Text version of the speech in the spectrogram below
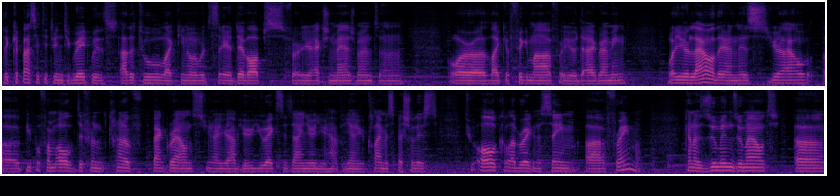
the capacity to integrate with other tool like you know let's say a DevOps for your action management uh, or uh, like a Figma for your diagramming what you allow then is you allow uh, people from all different kind of backgrounds you know you have your UX designer you have you know, your climate specialist to all collaborate in the same uh, frame kind of zoom in zoom out uh,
